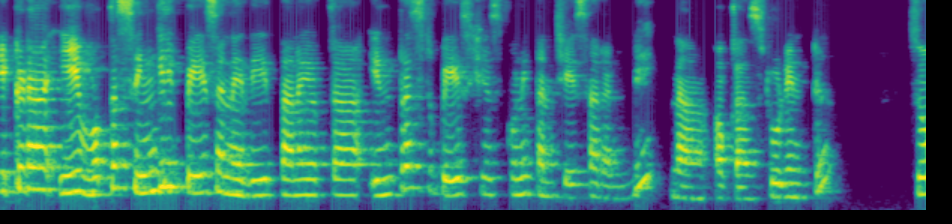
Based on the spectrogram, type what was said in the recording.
ఇక్కడ ఈ ఒక్క సింగిల్ పేజ్ అనేది తన యొక్క ఇంట్రెస్ట్ బేస్ చేసుకొని తను చేశారండి నా ఒక స్టూడెంట్ సో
